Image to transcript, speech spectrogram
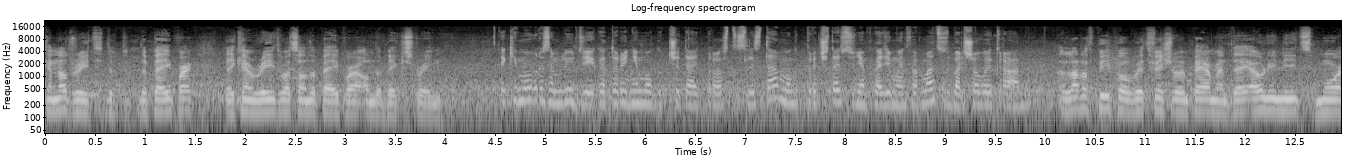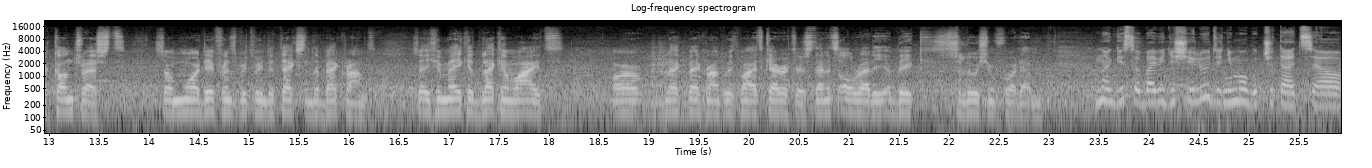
cannot read the, the paper, they can read what's on the paper on the big screen. Таким образом, люди, которые не могут читать просто с листа, могут прочитать всю необходимую информацию с большого экрана. A lot of people with visual impairment, they only need more contrast, so more difference between the text and the background. So if you make it black and white or black background with white characters, then it's already a big solution for them. Многие слабовидящие люди не могут читать э,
